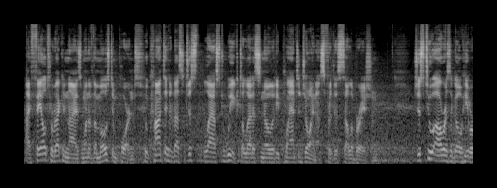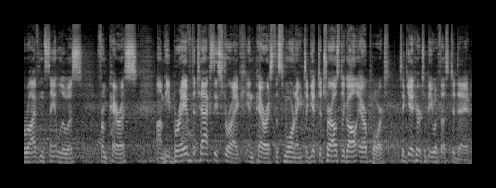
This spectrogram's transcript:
I failed to recognize one of the most important who contacted us just last week to let us know that he planned to join us for this celebration. Just two hours ago, he arrived in St. Louis from Paris. Um, he braved the taxi strike in Paris this morning to get to Charles de Gaulle Airport to get here to be with us today.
